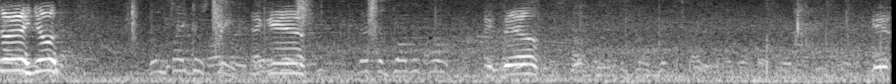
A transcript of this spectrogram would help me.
Sorry, John. Don't fight those things. Thank you. Thanks, Bill. Thank you.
